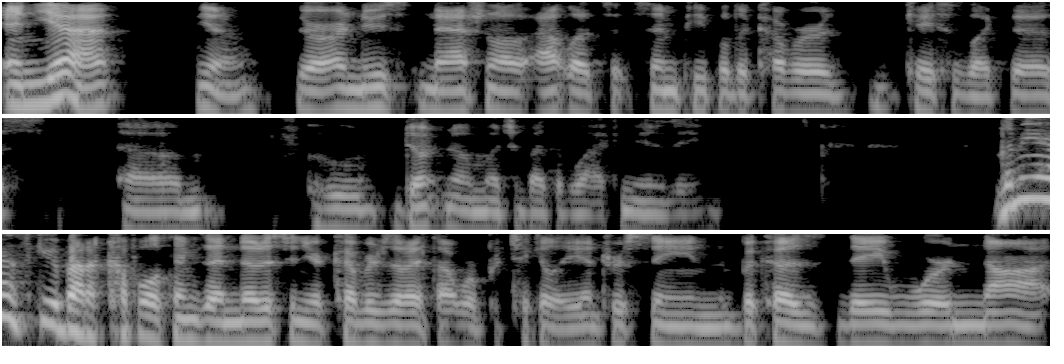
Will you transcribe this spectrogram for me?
And yet, you know, there are news national outlets that send people to cover cases like this um, who don't know much about the black community. Let me ask you about a couple of things I noticed in your coverage that I thought were particularly interesting because they were not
